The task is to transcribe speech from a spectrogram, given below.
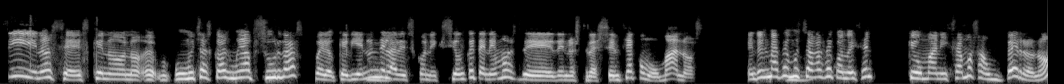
Sí, no sé, es que no, no, eh, muchas cosas muy absurdas, pero que vienen de la desconexión que tenemos de, de, nuestra esencia como humanos. Entonces me hace mucha gracia cuando dicen que humanizamos a un perro, ¿no?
